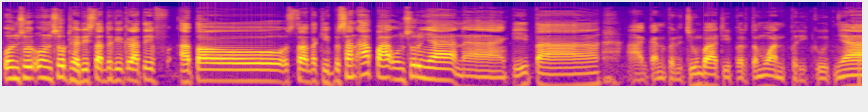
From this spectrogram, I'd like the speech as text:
unsur-unsur dari strategi kreatif atau strategi pesan apa unsurnya? Nah, kita akan berjumpa di pertemuan berikutnya.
